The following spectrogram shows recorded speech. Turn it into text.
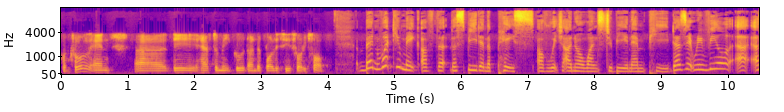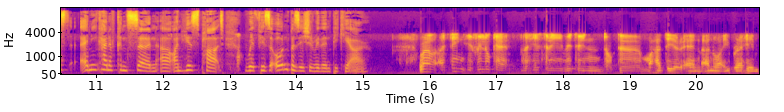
control and uh, they have to make good on the policies for reform. Ben, what do you make of the, the speed and the pace of which Anwar wants to be an MP? Does it reveal uh, any kind of concern uh, on his part with his own position within PKR? Well, I think if we look at the history between Dr. Mahathir and Anwar Ibrahim,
